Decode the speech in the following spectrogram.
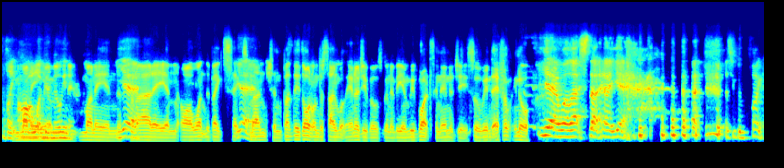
like, money oh, I want to be a millionaire. Money and the yeah. Ferrari and oh, I want the big six yeah. mansion, but they don't understand what the energy bill is going to be. And we've worked in energy, so we definitely know. Yeah, well, that's that. Uh, yeah, that's a good point.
